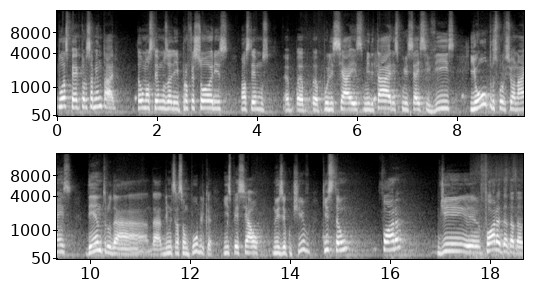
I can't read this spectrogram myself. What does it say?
do aspecto orçamentário. Então, nós temos ali professores, nós temos é, é, policiais militares, policiais civis, e outros profissionais dentro da, da administração pública, em especial no executivo, que estão fora de, fora da, da,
